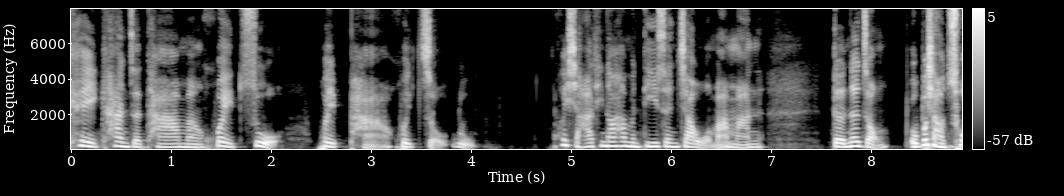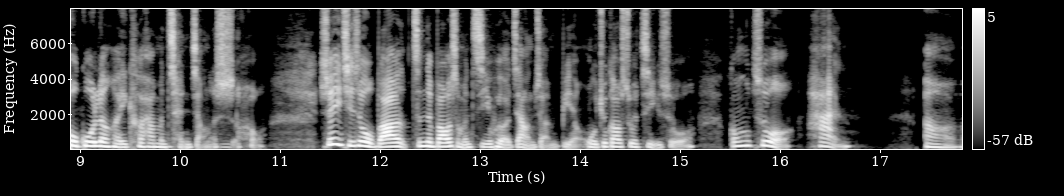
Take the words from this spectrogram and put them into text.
可以看着他们会坐、会爬、会走路，会想要听到他们第一声叫我妈妈的那种。我不想错过任何一刻他们成长的时候。所以其实我不知道，真的不知道什么自己会有这样转变。我就告诉自己说，工作和啊、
